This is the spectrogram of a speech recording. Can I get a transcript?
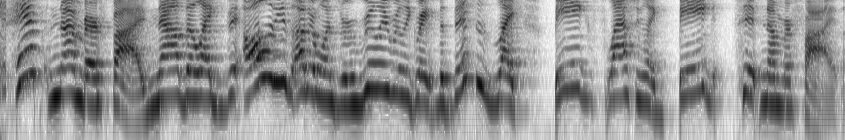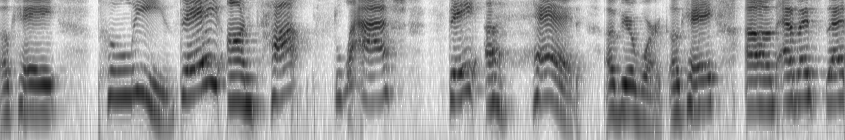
Tip number five. Now, the like the, all of these other ones were really, really great, but this is like big flashing, like big tip number five, okay? Please stay on top slash stay ahead of your work, okay? Um, as I said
